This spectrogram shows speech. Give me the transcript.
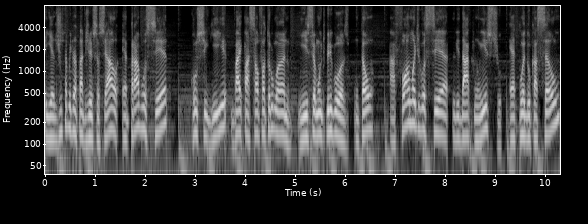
e, e justamente o ataque de rede social é para você conseguir bypassar o fator humano. E isso é muito perigoso. Então, a forma de você lidar com isso é com educação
